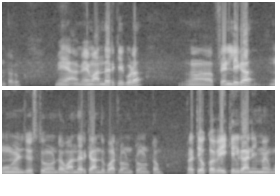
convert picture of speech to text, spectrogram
ఉంటారు. మే మేము అందరికీ కూడా ఫ్రెండ్లీగా మూవ్మెంట్ చేస్తూ ఉంటాం అందరికీ అందుబాటులో ఉంటూ ఉంటాం. ప్రతి ఒక్క వెహికల్ కానీ మేము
